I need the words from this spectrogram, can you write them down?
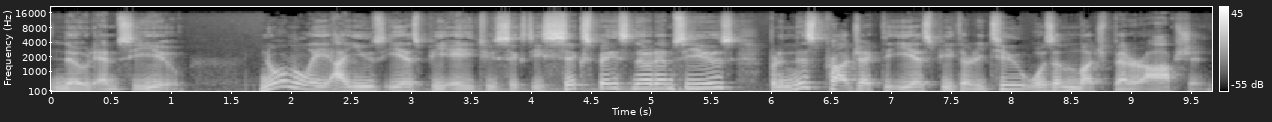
Node MCU. Normally I use ESP8266 based Node MCUs, but in this project the ESP32 was a much better option.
